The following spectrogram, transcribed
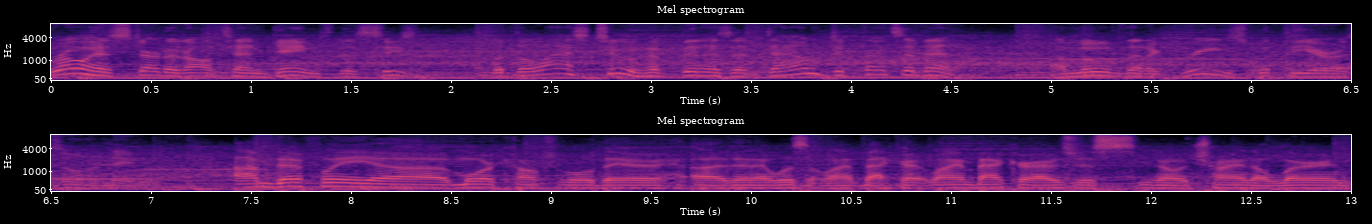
Roh has started all 10 games this season, but the last two have been as a down defensive end, a move that agrees with the Arizona native. I'm definitely uh, more comfortable there uh, than I was at linebacker. At linebacker, I was just you know trying to learn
